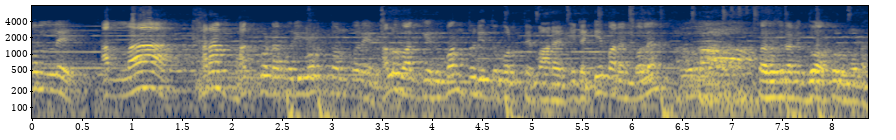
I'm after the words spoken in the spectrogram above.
করলে আল্লাহ খারাপ ভাগ্যটা পরিবর্তন করে, ভালো ভাগ্যে রূপান্তরিত করতে পারেন এটা কে পারেন বলেন? আমি দোয়া করব না।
